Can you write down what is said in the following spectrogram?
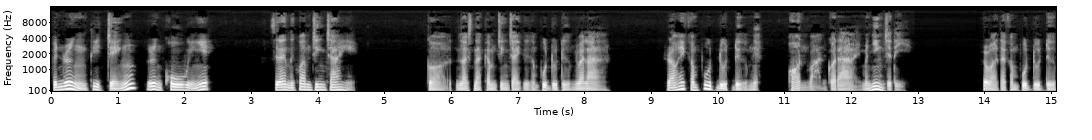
เป็นเรื่องที่เจ๋งเรื่องคูลอย่างนี้แสดงถึงความจริงใจ ก็ลักษณะคำจริงใจคือคำพูดดูดดื่มเวลา เราให้คำพูดดูดดื่มเนี่ยอ่อนหวานก็ได้ มันยิ่งจะดี เพราะว่าถ้าคำพูดดูดดื่ม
